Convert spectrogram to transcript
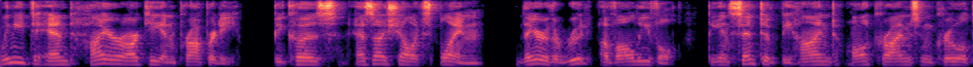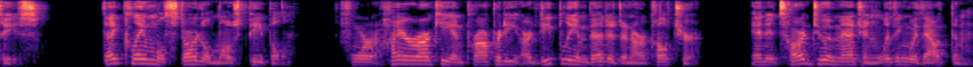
we need to end hierarchy and property, because, as I shall explain, they are the root of all evil the incentive behind all crimes and cruelties. That claim will startle most people, for hierarchy and property are deeply embedded in our culture, and it's hard to imagine living without them.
